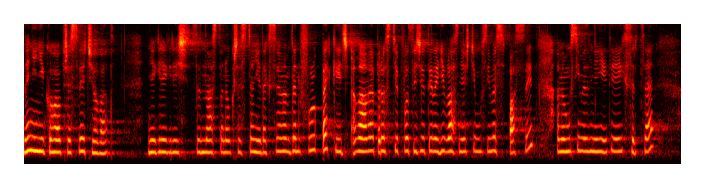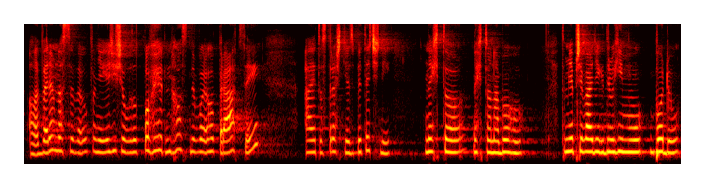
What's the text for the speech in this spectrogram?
není nikoho přesvědčovat. Někdy, když se z nás stanou křesťani, tak si máme ten full package a máme prostě pocit, že ty lidi vlastně ještě musíme spasit a my musíme změnit jejich srdce, ale bereme na sebe úplně Ježíšovu zodpovědnost nebo jeho práci a je to strašně zbytečný. Nech to, nech to na Bohu. To mě přivádí k druhému bodu.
